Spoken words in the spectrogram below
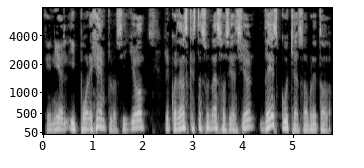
Genial. Y por ejemplo, si yo, recordemos que esta es una asociación de escucha sobre todo.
